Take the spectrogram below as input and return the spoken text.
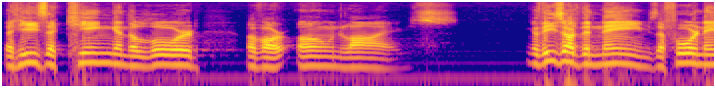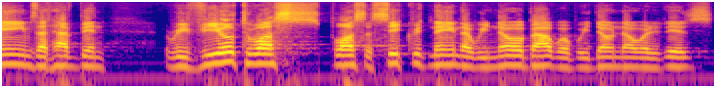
That he's a king and the Lord of our own lives. These are the names, the four names that have been revealed to us, plus a secret name that we know about, but we don't know what it is.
